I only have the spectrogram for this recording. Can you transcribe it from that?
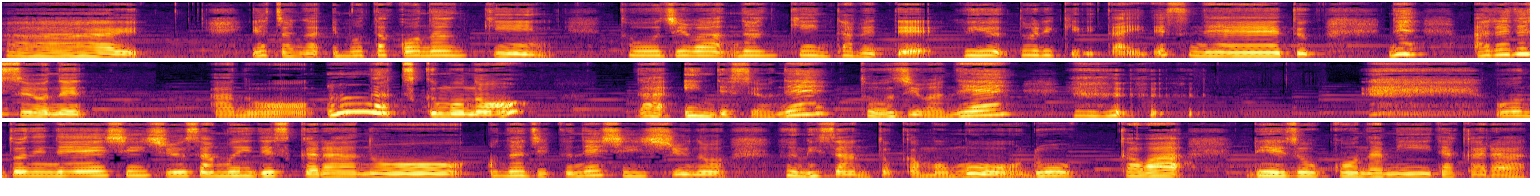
はい。やちゃんが芋たこ南京、当時は南京食べて冬乗り切りたいですね。とね、あれですよね。あの、運がつくものがいいんですよね。当時はね。本当にね、新州寒いですから、あの、同じくね、新州のふみさんとかももう廊下は冷蔵庫並みだから、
